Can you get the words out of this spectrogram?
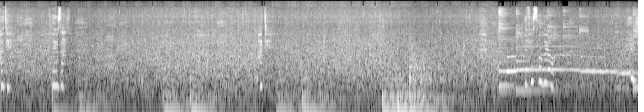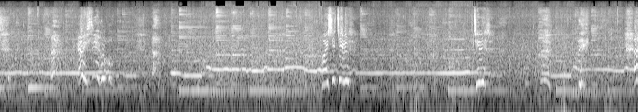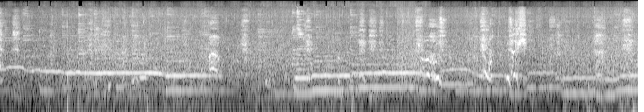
Hadi. Nevzat. Hadi. Nefes alıyor. Yaşıyor. Ayşe çevir. Çevir.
